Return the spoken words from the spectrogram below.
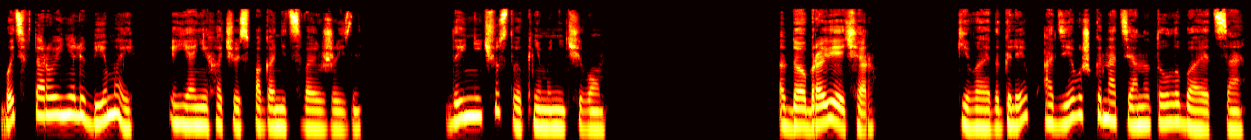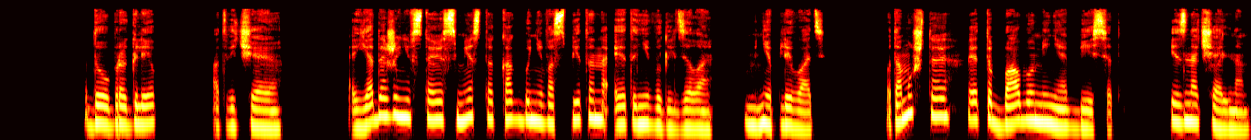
Быть второй нелюбимой, и я не хочу испоганить свою жизнь. Да и не чувствую к нему ничего. «Добрый вечер», — кивает Глеб, а девушка натянуто улыбается. «Добрый, Глеб», — отвечаю. Я даже не встаю с места, как бы невоспитанно это ни выглядело. Мне плевать. Потому что эта баба меня бесит. Изначально.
